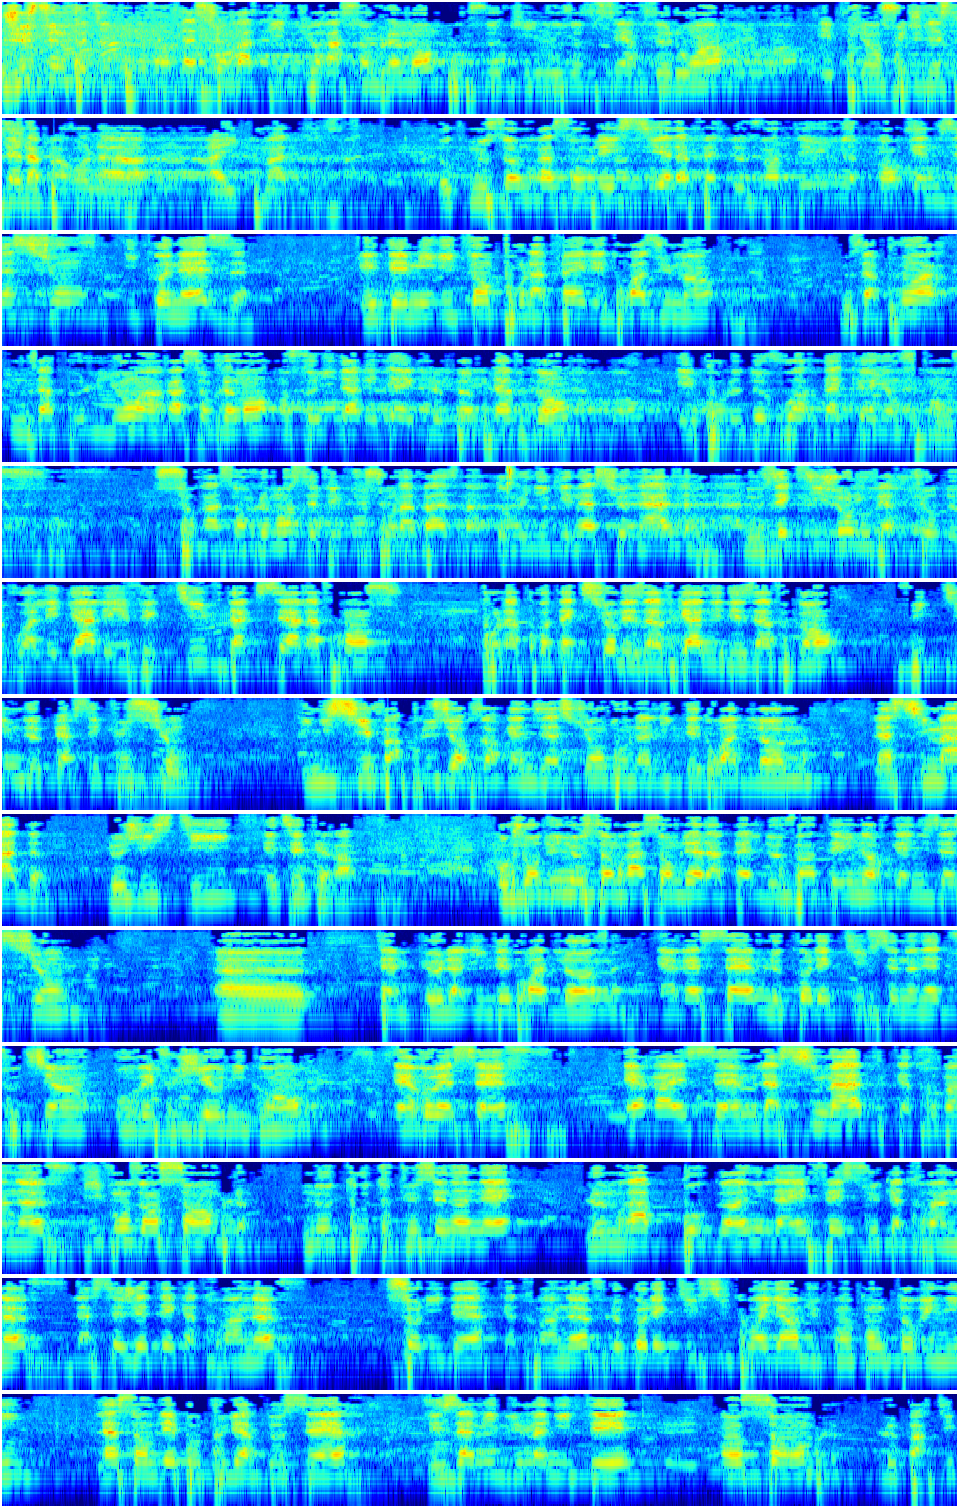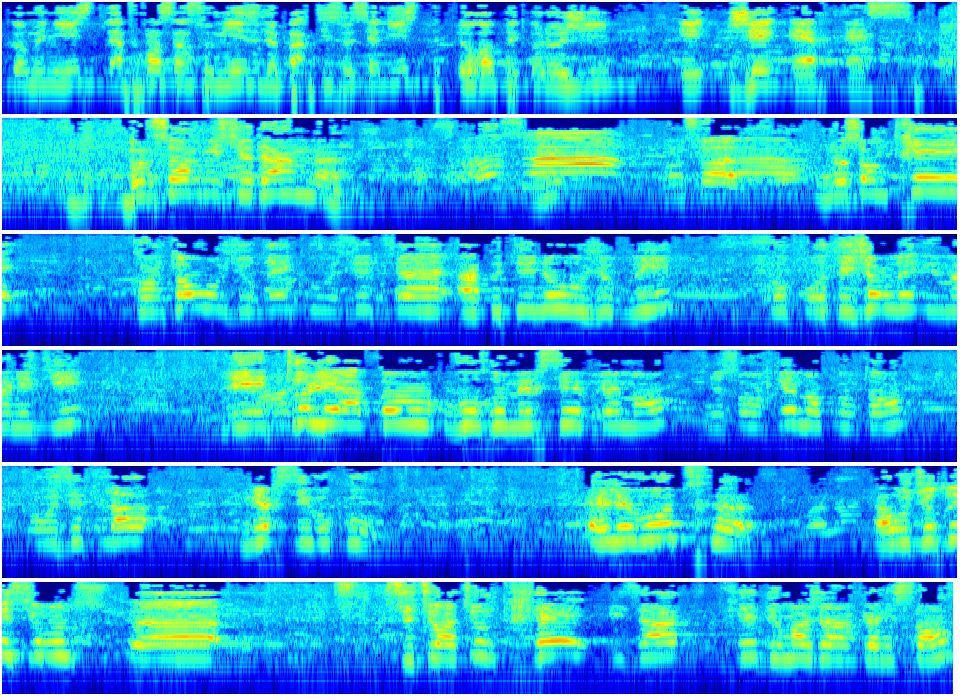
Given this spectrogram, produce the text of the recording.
Juste une petite présentation rapide du rassemblement pour ceux qui nous observent de loin, et puis ensuite je laisserai la parole à, à. Donc nous sommes rassemblés ici à l'appel de 21 organisations iconaises et des militants pour la paix et les droits humains. Nous, appelons à- nous appelions à un rassemblement en solidarité avec le peuple afghan et pour le devoir d'accueil en France. Ce rassemblement s'effectue sur la base d'un communiqué national. Nous exigeons l'ouverture de voies légales et effectives d'accès à la France pour la protection des Afghanes et des Afghans victimes de persécutions, initiées par plusieurs organisations dont la Ligue des droits de l'homme, la CIMAD, le GISTI, etc. Aujourd'hui, nous sommes rassemblés à l'appel de 21 organisations euh, telles que la Ligue des droits de l'homme, RSM, le collectif Sénonais de soutien aux réfugiés et aux migrants, RESF, RASM, la CIMAD 89, Vivons ensemble, nous toutes du Sénonais, le MRAP Bourgogne, la FSU 89, la CGT 89, Solidaire 89, le collectif citoyen du canton de Torigny, l'Assemblée populaire d'Auxerre, les Amis de l'Humanité, Ensemble, le Parti communiste, la France insoumise, le Parti socialiste, Europe Écologie et GRS. Bonsoir messieurs, dames. Bonsoir. Bonsoir. Nous sommes très contents aujourd'hui que vous êtes à côté de nous aujourd'hui pour protéger l'humanité. Les, tous les Afghans vous remercient vraiment. Nous sommes vraiment contents que vous êtes là. Merci beaucoup. Et le vôtre, euh, aujourd'hui une euh, situation très bizarre, très dommage en Afghanistan.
